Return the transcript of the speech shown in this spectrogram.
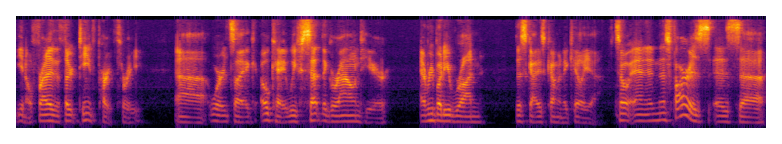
you know Friday the Thirteenth Part Three, uh, where it's like okay, we've set the ground here. Everybody run. This guy's coming to kill you. So and, and as far as as uh,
